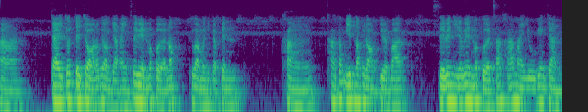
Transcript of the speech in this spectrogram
อ่า ใจจดใจจ่อเนาะพี่น้องอยากให้เซเว่นมาเปิดเนาะคือว่ามันนี่ก็เป็น ครั้งครั้งทำอิฐเนาะพี่น้องที่แบบว่าเซเว่นอีเลเว่นมาเปิดสาขาใหม่อยู่เวียงจันทน์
